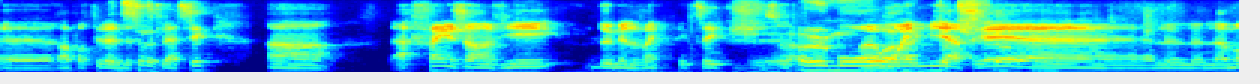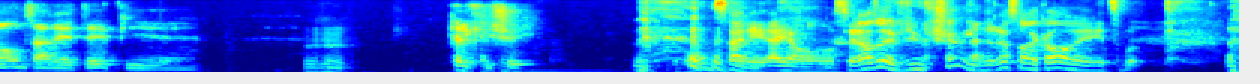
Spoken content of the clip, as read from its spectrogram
euh, remporté la District classique en, à fin janvier 2020. un mois. Un mois et demi après, le, le, monde s'arrêtait. Puis. Mm-hmm. Quel cliché. on s'est rendu un vieux cliché, mais il nous reste encore un petit bout.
